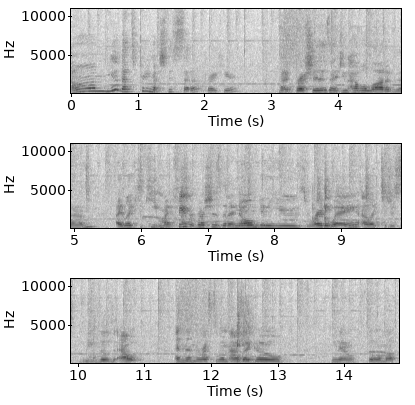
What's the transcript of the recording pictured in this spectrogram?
Um, yeah, that's pretty much this setup right here. My brushes, I do have a lot of them. I like to keep my favorite brushes that I know I'm going to use right away. I like to just leave those out. And then the rest of them as I go, you know, fill them up.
